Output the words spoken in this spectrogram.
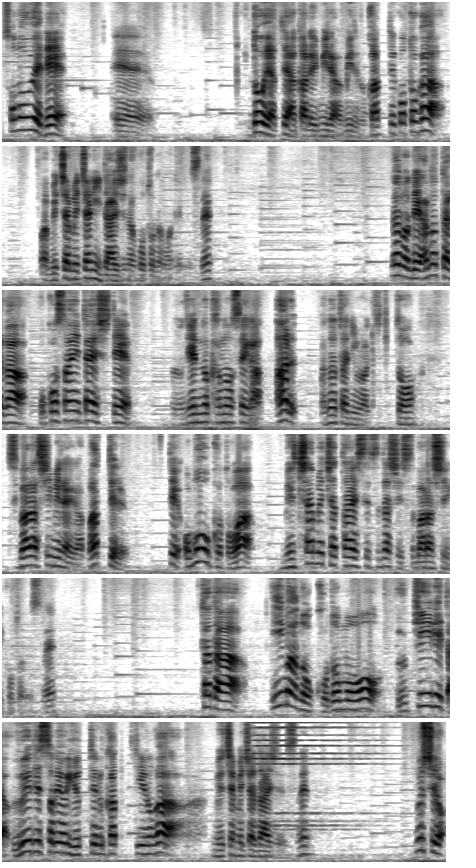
その上で、えー、どうやって明るい未来を見るのかってことが、まあ、めちゃめちゃに大事なことなわけですね。なのであなたがお子さんに対して無限の可能性がある。あなたにはきっと素晴らしい未来が待ってるって思うことはめちゃめちゃ大切だし素晴らしいことですね。ただ、今の子供を受け入れた上でそれを言ってるかっていうのがめちゃめちゃ大事ですね。むしろ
